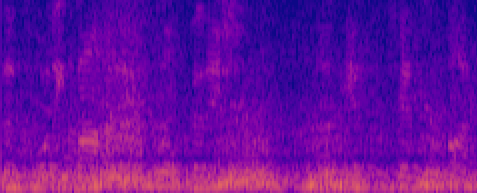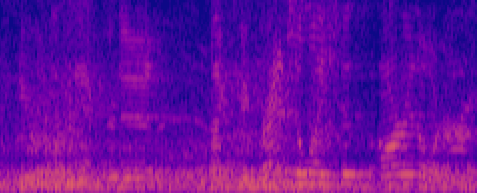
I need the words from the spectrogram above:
the 25, will finish uh, in the 10th spot here this afternoon. But congratulations are in order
